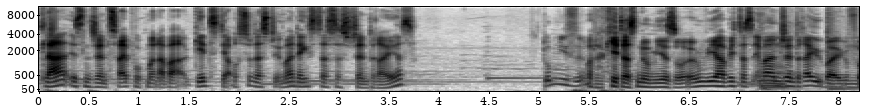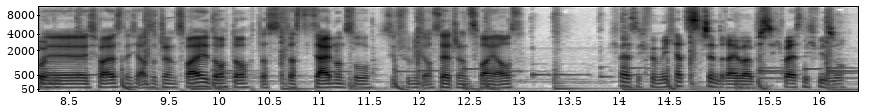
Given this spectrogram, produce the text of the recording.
klar ist ein Gen 2 Pokémon, aber geht es dir auch so, dass du immer denkst, dass das Gen 3 ist? Dummies Oder geht das nur mir so? Irgendwie habe ich das immer in Gen 3 überall gefunden. Nee, ich weiß nicht. Also Gen 2, doch, doch. Das, das Design und so sieht für mich auch sehr Gen 2 aus. Ich weiß nicht, für mich hat es Gen 3 Vibes. Ich weiß nicht wieso.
